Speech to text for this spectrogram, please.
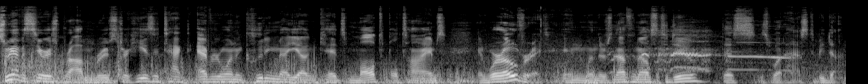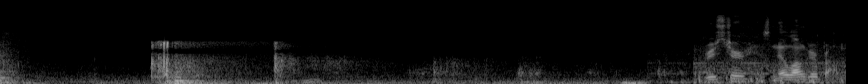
So we have a serious problem, Rooster. He has attacked everyone, including my young kids, multiple times, and we're over it. And when there's nothing else to do, this is what has to be done. Rooster is no longer a problem.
